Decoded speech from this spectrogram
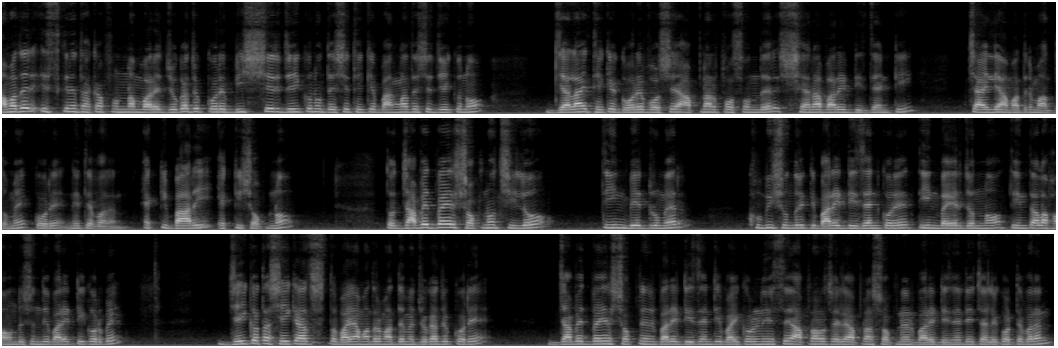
আমাদের স্ক্রিনে থাকা ফোন নাম্বারে যোগাযোগ করে বিশ্বের যে কোনো দেশে থেকে বাংলাদেশে যে কোনো জেলায় থেকে ঘরে বসে আপনার পছন্দের সেরা বাড়ির ডিজাইনটি চাইলে আমাদের মাধ্যমে করে নিতে পারেন। একটি বাড়ি, একটি স্বপ্ন। তো জাভেদ ভাইয়ের স্বপ্ন ছিল তিন বেডরুমের খুবই সুন্দর একটি বাড়ির ডিজাইন করে তিন ভাইয়ের জন্য তিনতলা ফাউন্ডেশন দিয়ে বাড়িটি করবে। যেই কথা সেই কাজ তো ভাই আমাদের মাধ্যমে যোগাযোগ করে জাভেদ ভাইয়ের স্বপ্নের বাড়ির ডিজাইনটি বাই করে নিয়েছে। আপনারাও চাইলে আপনার স্বপ্নের বাড়ির ডিজাইনটি চাইলে করতে পারেন।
